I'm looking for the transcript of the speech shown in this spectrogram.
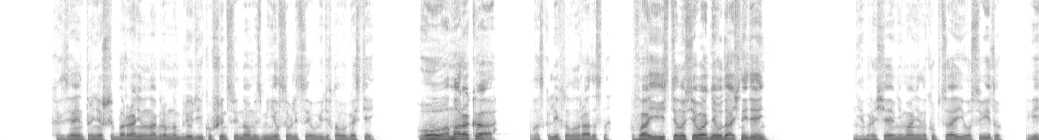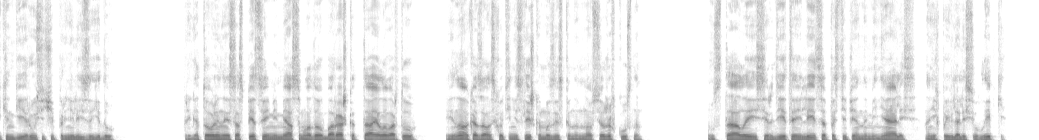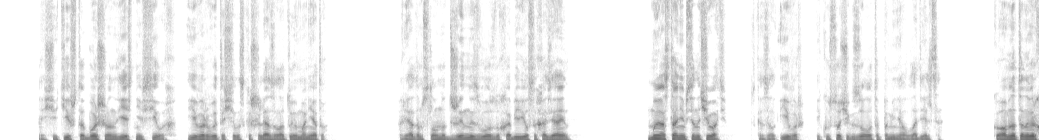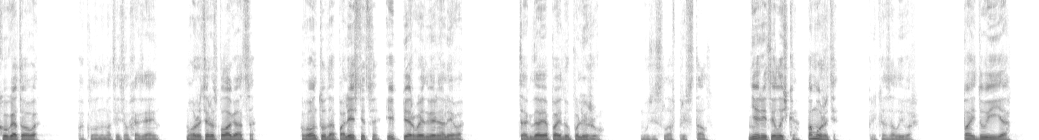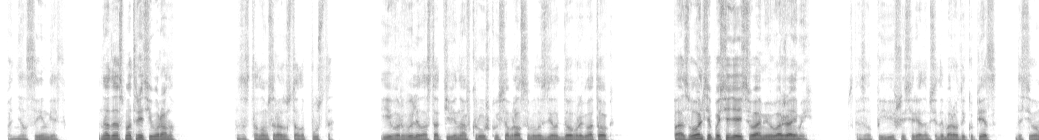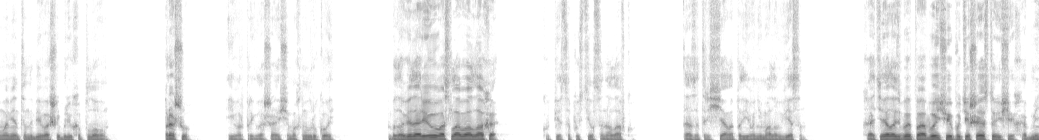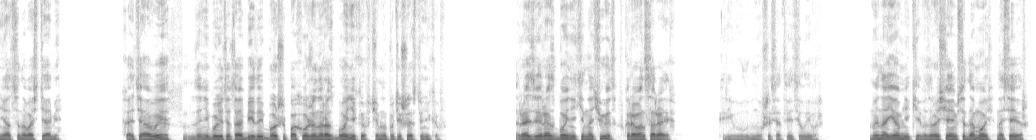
Хозяин, принесший баранину на огромном блюде и кувшин с вином, изменился в лице, увидев новых гостей. «О, Амарака!» — воскликнул он радостно. «Воистину, сегодня удачный день!» Не обращая внимания на купца и его свиту, викинги и русичи принялись за еду. Приготовленное со специями мясо молодого барашка таяло во рту, Вино оказалось хоть и не слишком изысканным, но все же вкусным. Усталые и сердитые лица постепенно менялись, на них появлялись улыбки. Ощутив, что больше он есть не в силах, Ивар вытащил из кошеля золотую монету. Рядом, словно джин из воздуха, объявился хозяин. Мы останемся ночевать, сказал Ивар, и кусочек золота поменял владельца. Комната наверху готова, поклоном ответил хозяин. Можете располагаться. Вон туда по лестнице и первая дверь налево. Тогда я пойду полежу. Музислав привстал. Не, Ритылочка, поможете, приказал Ивар. Пойду и я, поднялся Ингельд. Надо осмотреть его рану. За столом сразу стало пусто. Ивар вылил остатки вина в кружку и собрался было сделать добрый глоток. «Позвольте посидеть с вами, уважаемый», — сказал появившийся рядом седобородый купец, до сего момента набивавший брюхо пловом. «Прошу», — Ивар приглашающе махнул рукой. «Благодарю вас, слава Аллаха!» Купец опустился на лавку. Та затрещала под его немалым весом. «Хотелось бы по обычаю путешествующих обменяться новостями. Хотя вы, да не будет это обидой, больше похожи на разбойников, чем на путешественников. Разве разбойники ночуют в караван-сараях?» Криво улыбнувшись, ответил Ивар. «Мы наемники, возвращаемся домой, на север».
